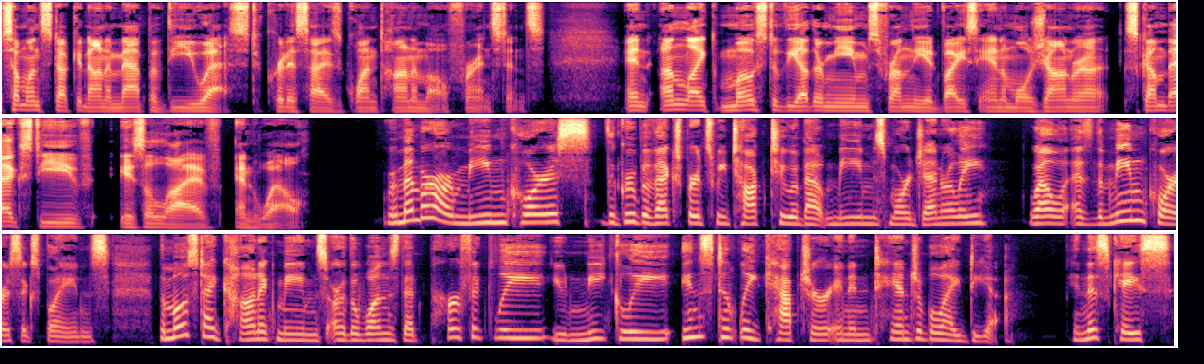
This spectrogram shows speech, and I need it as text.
Someone stuck it on a map of the US to criticize Guantanamo, for instance. And unlike most of the other memes from the advice animal genre, Scumbag Steve is alive and well. Remember our meme chorus, the group of experts we talked to about memes more generally? Well, as the meme chorus explains, the most iconic memes are the ones that perfectly, uniquely, instantly capture an intangible idea. In this case,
